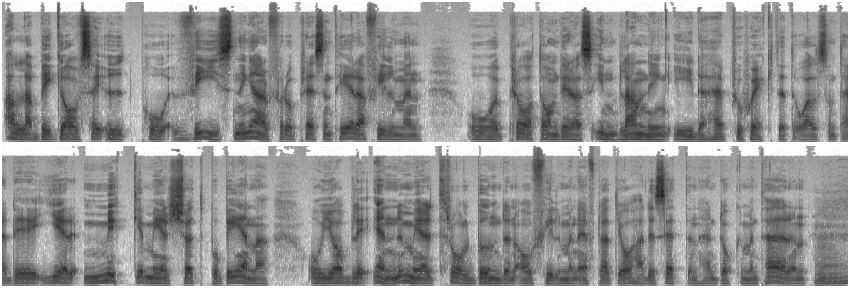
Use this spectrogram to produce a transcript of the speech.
alla begav sig ut på visningar för att presentera filmen och prata om deras inblandning i det här projektet och allt sånt där. Det ger mycket mer kött på bena och jag blev ännu mer trollbunden av filmen efter att jag hade sett den här dokumentären. Mm.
